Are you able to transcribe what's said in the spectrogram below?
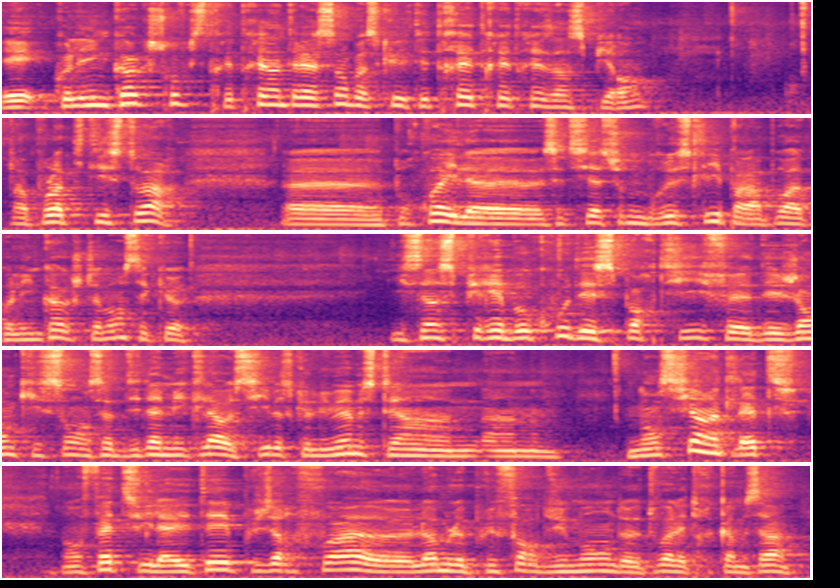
Et Colin Cox, je trouve que c'est très, intéressant parce qu'il était très, très, très inspirant. Alors, pour la petite histoire, euh, pourquoi cette citation de Bruce Lee par rapport à Colin Cox, justement, c'est que il s'inspirait beaucoup des sportifs des gens qui sont dans cette dynamique-là aussi, parce que lui-même, c'était un ancien athlète en fait, il a été plusieurs fois euh, l'homme le plus fort du monde, toi, les trucs comme ça.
